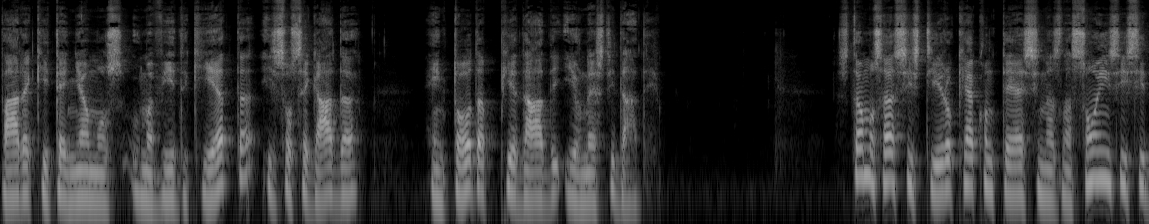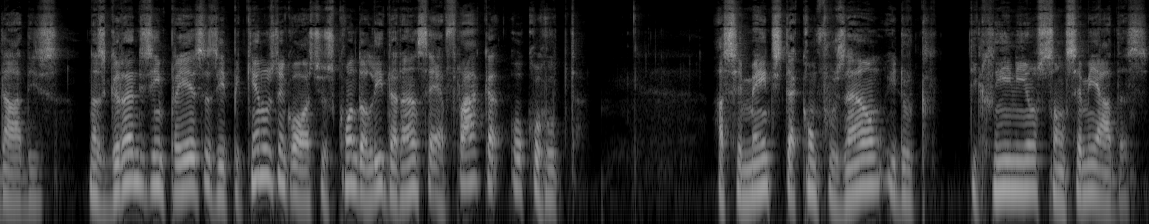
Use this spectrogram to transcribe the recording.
Para que tenhamos uma vida quieta e sossegada em toda piedade e honestidade. Estamos a assistir ao que acontece nas nações e cidades, nas grandes empresas e pequenos negócios quando a liderança é fraca ou corrupta. As sementes da confusão e do declínio são semeadas,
